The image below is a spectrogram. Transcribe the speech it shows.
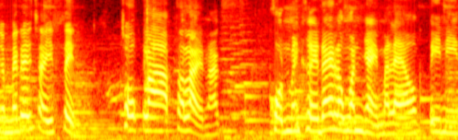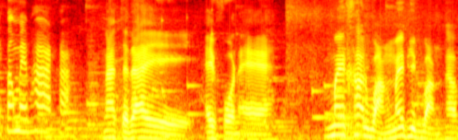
ยังไม่ได้ใช้สิทธิ์โชคลาภเท่าไหร่นัก คนมันเคยได้รางวัลใหญ่มาแล้ว ปีนี้ต้องไม่พลาดค่ะ น่าจะได้ iPhone Air ไม่คาดหวังไม่ผิดหวังครับ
